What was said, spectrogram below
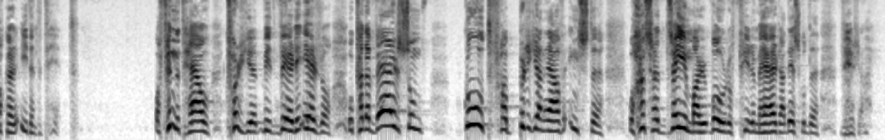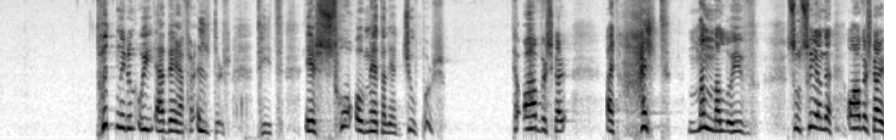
okkar identitet. Og finne til av hverje vi veri er, og hva det vær som god fra byrjan av yngste, og hans dreymar våre fyrir mer, det skulle være tøtningen ui er vera forelder tid er så avmetelig djupur. Det avvarskar et helt mannaløyv som søgjende avvarskar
